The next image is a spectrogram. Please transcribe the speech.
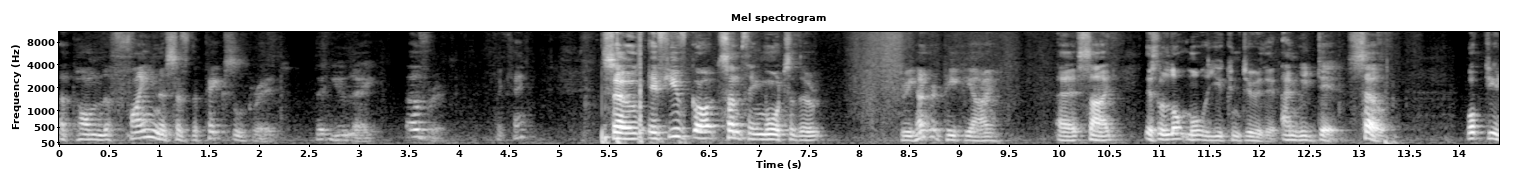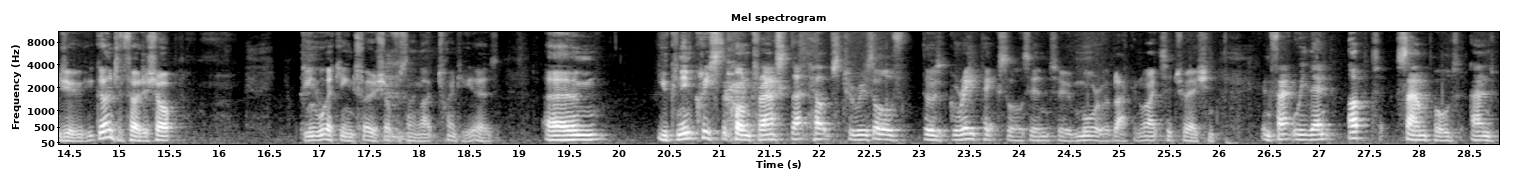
upon the fineness of the pixel grid that you lay over it. Okay? So, if you've got something more to the 300 ppi uh, side, there's a lot more that you can do with it, and we did. So, what do you do? You go into Photoshop, been working in Photoshop for something like 20 years. Um, you can increase the contrast, that helps to resolve those grey pixels into more of a black and white situation. In fact, we then up sampled and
